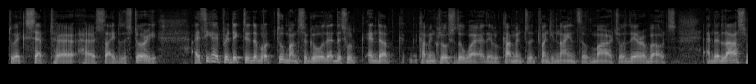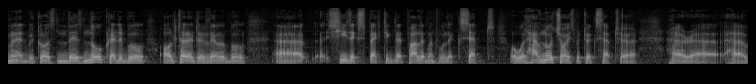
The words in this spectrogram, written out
to accept her, her side of the story. I think I predicted about two months ago that this will end up coming close to the wire. They will come into the 29th of March or thereabouts. And the last minute, because there's no credible alternative available, uh, she's expecting that Parliament will accept or will have no choice but to accept her, her, uh, her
